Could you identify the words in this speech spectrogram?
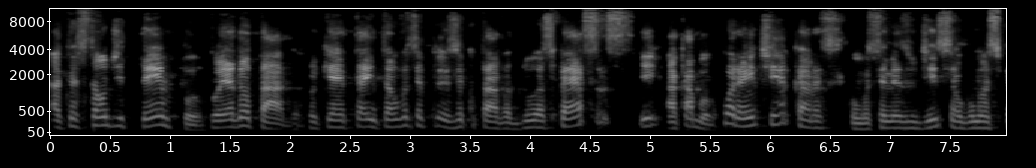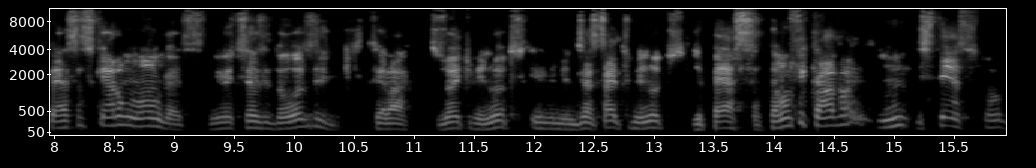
a questão de tempo foi adotada, porque até então você executava duas peças e acabou. Porém, tinha, cara, como você mesmo disse, algumas peças que eram longas. 1812, sei lá, 18 minutos, 17 minutos de peça. Então ficava extenso. Então,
